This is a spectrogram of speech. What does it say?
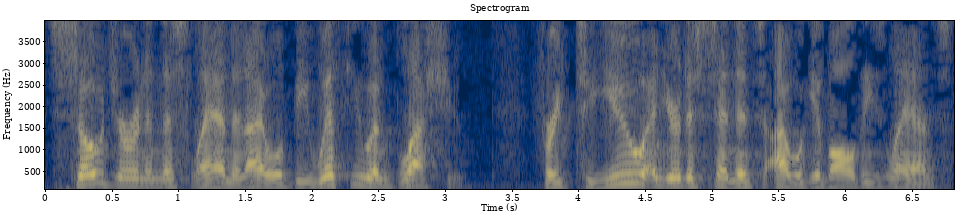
Sojourn in this land, and I will be with you and bless you. For to you and your descendants I will give all these lands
